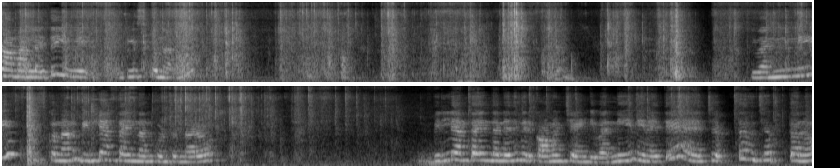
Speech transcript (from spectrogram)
సామాన్లు అయితే ఇవి తీసుకున్నాను. ఇవన్నీ తీసుకున్నాను. బిల్లు ఎంత అయింది అనుకుంటున్నారు బిల్ ఎంత అయిందనేది మీరు కామెంట్ చేయండి. ఇవన్నీ నేనైతే చెప్తాను చెప్తాను.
